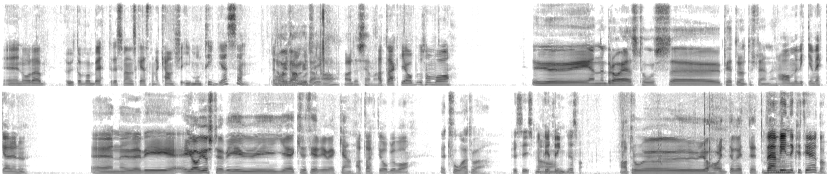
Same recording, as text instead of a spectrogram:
eh, några utav de bättre svenska hästarna. Kanske i Monti-SM. Den då. framgångsrik. Ja, ja, det ser man. Attack Diablo som var en bra häst hos uh, Peter Untersteiner. Ja, men vilken vecka är det nu? Eh, nu är vi, ja just det, vi är ju i eh, kriterieveckan. Attack Diablo var Eh, Tvåa tror jag. precis med Ja. Peter Ingves va? Jag tror, eh, jag har inte riktigt. Vem eh, vinner kriteriet då?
